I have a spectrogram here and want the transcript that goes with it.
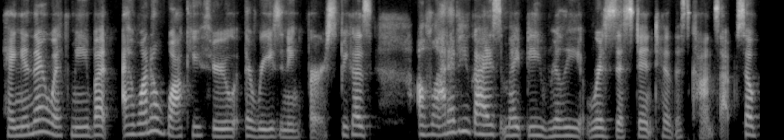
hang in there with me, but I want to walk you through the reasoning first because a lot of you guys might be really resistant to this concept. So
